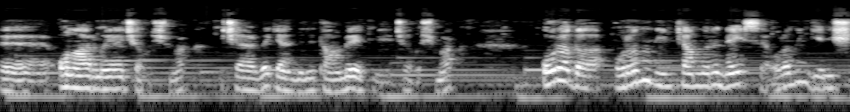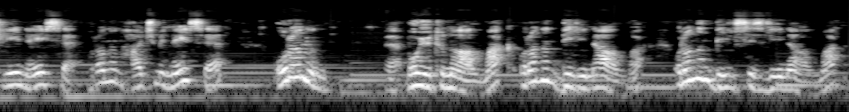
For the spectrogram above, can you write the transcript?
e, onarmaya çalışmak, içeride kendini tamir etmeye çalışmak, orada oranın imkanları neyse, oranın genişliği neyse, oranın hacmi neyse, oranın e, boyutunu almak, oranın dilini almak, oranın dilsizliğini almak,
